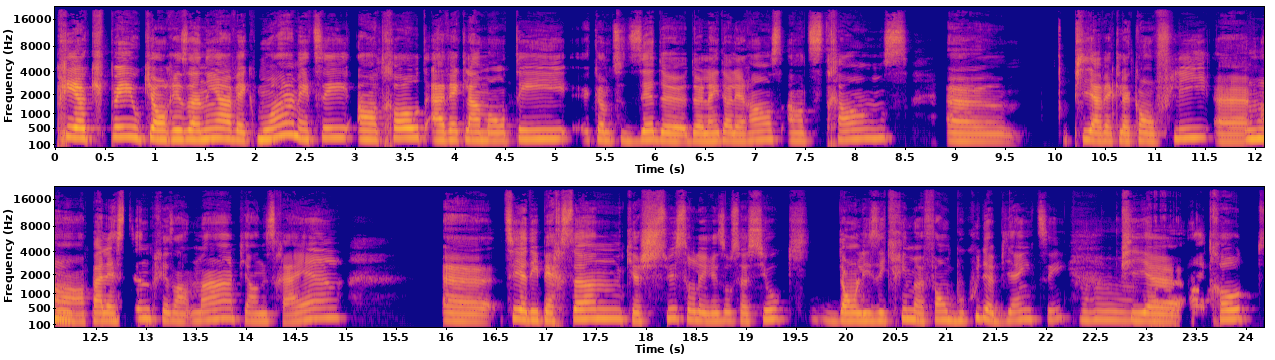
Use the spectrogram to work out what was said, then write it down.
préoccupé ou qui ont résonné avec moi, mais tu sais, entre autres, avec la montée, comme tu disais, de, de l'intolérance anti-trans, euh, puis avec le conflit euh, Mhm. en Palestine présentement, puis en Israël. Euh, il y a des personnes que je suis sur les réseaux sociaux qui- dont les écrits me font beaucoup de bien, tu sais. Mhm. Puis, euh, entre autres,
